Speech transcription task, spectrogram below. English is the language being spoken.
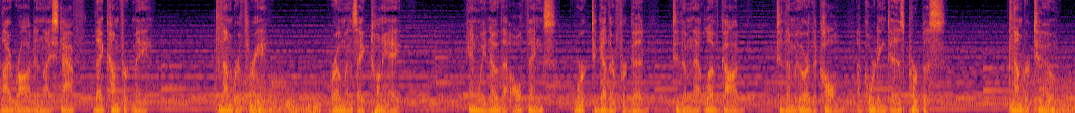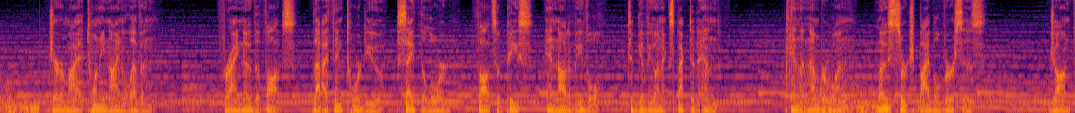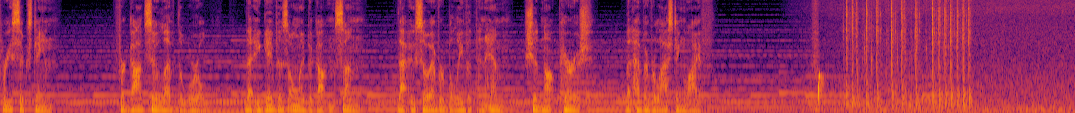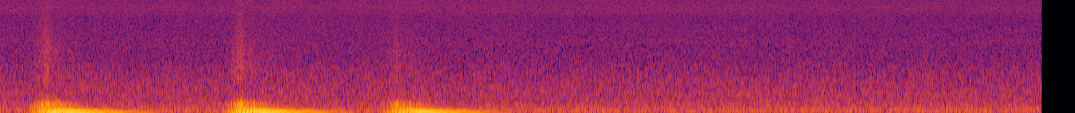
Thy rod and thy staff, they comfort me. Number 3. Romans 8:28. And we know that all things work together for good to them that love God, to them who are the called according to his purpose. Number 2. Jeremiah 29:11. For I know the thoughts that I think toward you, saith the Lord, thoughts of peace and not of evil, to give you an expected end. And the number one most searched Bible verse is John 3:16. For God so loved the world that he gave his only begotten Son, that whosoever believeth in him should not perish, but have everlasting life.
